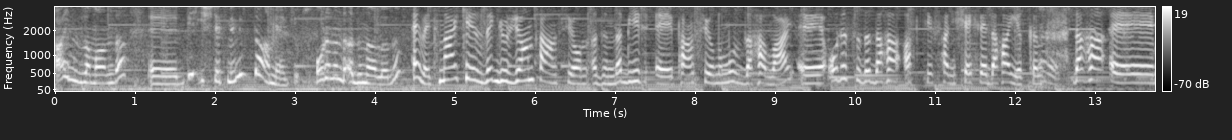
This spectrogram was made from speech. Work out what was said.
aynı zamanda e, bir işletmemiz daha mevcut. Oranın da adını alalım. Evet, merkezde Gürcan Pansiyon adında bir e, pansiyonumuz daha var. E, orası da daha aktif, hani şehre daha yakın, Evet. daha e,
